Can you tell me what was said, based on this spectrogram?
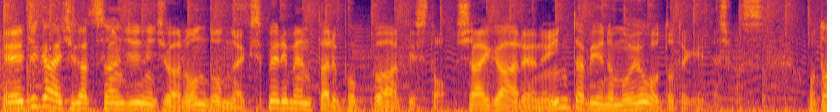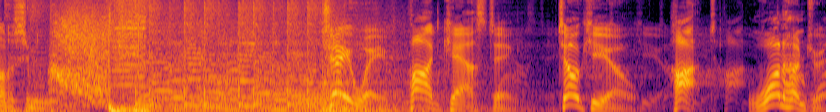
えー次回4月30日はロンドンのエクスペリメンタルポップアーティストシャイガールへのインタビューの模様をお届けいたします。お楽しみに。J-WAVE PODCASTING TOKYO HOT 100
